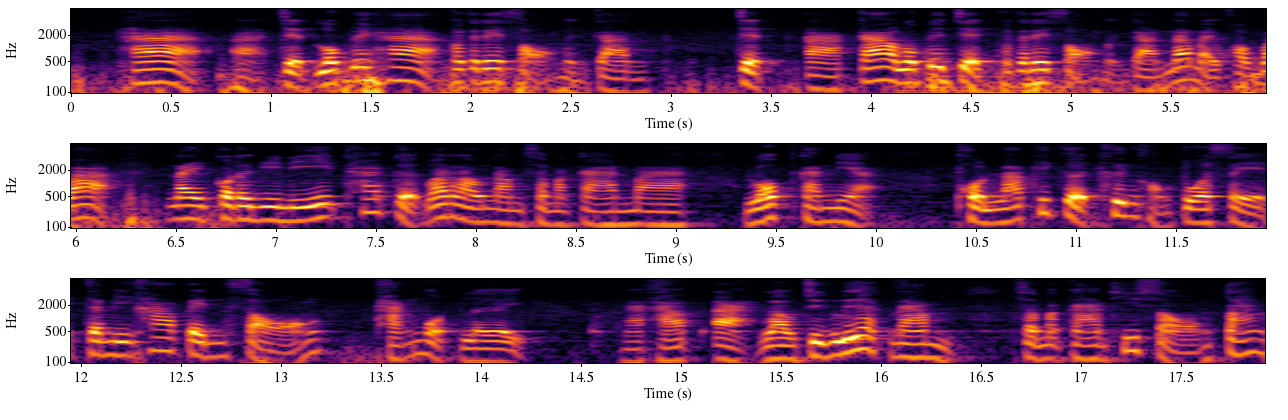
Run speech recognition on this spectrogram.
5อะ7ลบได้ 5 ก็จะได้ 2 เหมือนกัน7อ่า9ลบได้ 7 ก็จะได้ 2 เหมือนกัน นั่นหมายความว่าในกรณีนี้ถ้าเกิดว่าเรานำสมการมาลบกันเนี่ย ผลลัพธ์ที่เกิดขึ้นของตัวเศษจะมีค่าเป็น 2 ทั้งหมดเลยนะครับอะเราจึงเลือกนำสมการที่ 2 ตั้ง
